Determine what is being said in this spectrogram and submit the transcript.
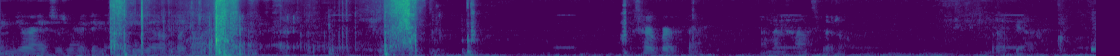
and your ass was right there. He uh, looking like that. It's her birthday. I'm in the hospital. But yeah.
